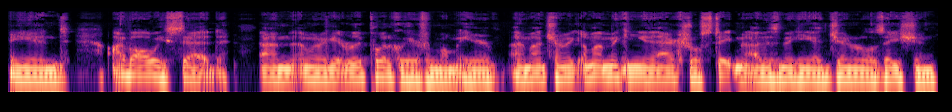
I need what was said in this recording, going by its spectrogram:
And I've always said, I'm, I'm going to get really political here for a moment. Here, I'm not trying. To make, I'm not making an actual statement. I'm just making a generalization.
